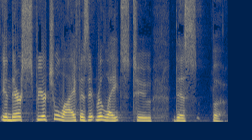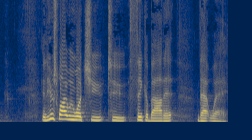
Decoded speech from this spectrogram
in their spiritual life as it relates to this book. And here's why we want you to think about it that way.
